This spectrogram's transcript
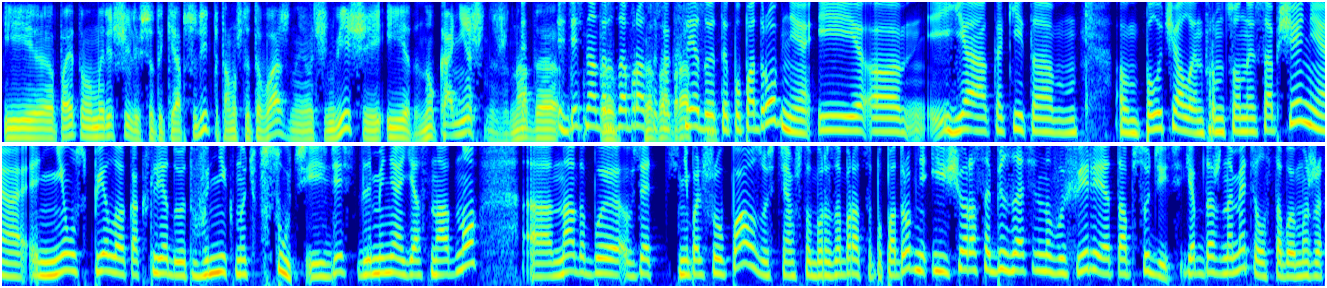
И э, поэтому мы решили все-таки обсудить, потому что это важные очень вещи. И это, но, конечно же, надо... Здесь надо разобраться, разобраться. как следует и поподробнее. И э, я какие-то получала информационные сообщения, не успела как следует вникнуть в суть. И здесь для меня ясно одно. Надо бы взять небольшую паузу с тем, чтобы разобраться поподробнее. И еще раз обязательно в эфире это обсудить. Я бы даже наметила с тобой, мы же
